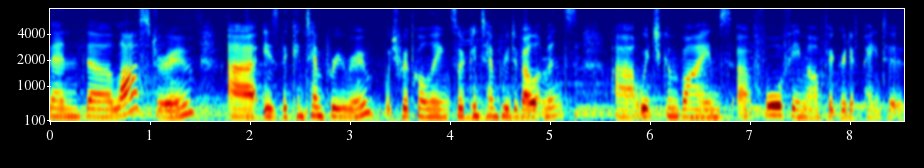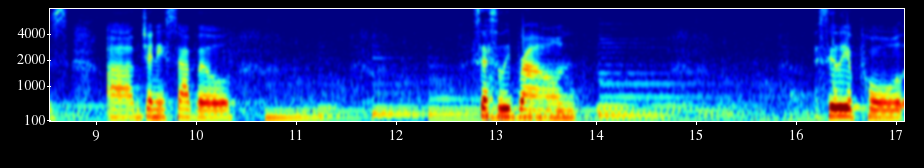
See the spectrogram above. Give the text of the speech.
Then the last room uh, is the contemporary room, which we're calling sort of contemporary developments, uh, which combines uh, four female figurative painters, um, Jenny Saville, Cecily Brown, Celia Paul,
